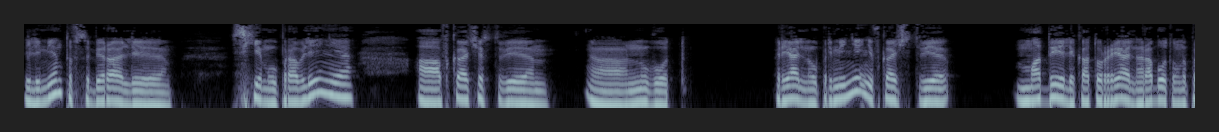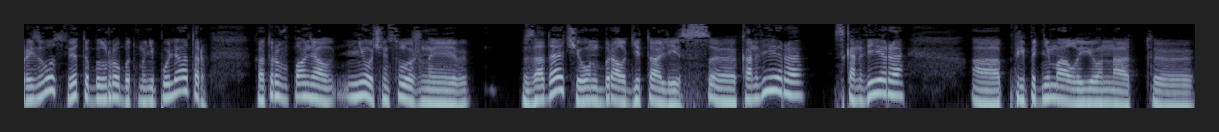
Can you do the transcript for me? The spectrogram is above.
элементов собирали схему управления, а в качестве, а, ну вот, реального применения, в качестве модели, которая реально работала на производстве, это был робот-манипулятор, который выполнял не очень сложные задачи. Он брал детали с э, конвейера, с конвейера, приподнимал ее над э,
